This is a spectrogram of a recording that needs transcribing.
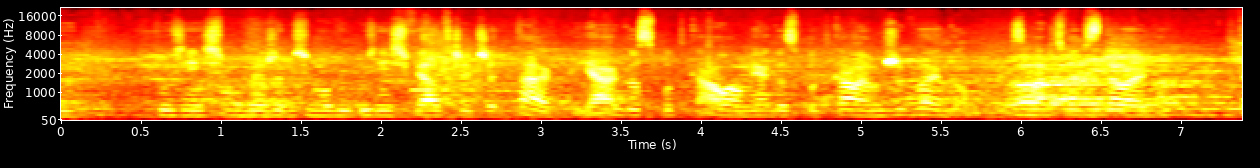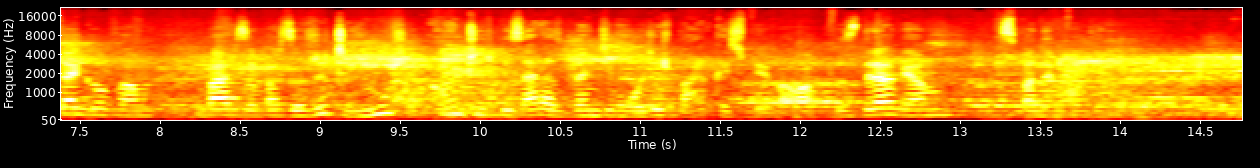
później, żebyśmy mogli później świadczyć, że tak, ja Go spotkałam, ja Go spotkałem żywego, zmartwychwstałego. Tego Wam bardzo, bardzo życzę i muszę kończyć, bo zaraz będzie młodzież barkę śpiewała. Pozdrawiam z Panem Bogiem.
